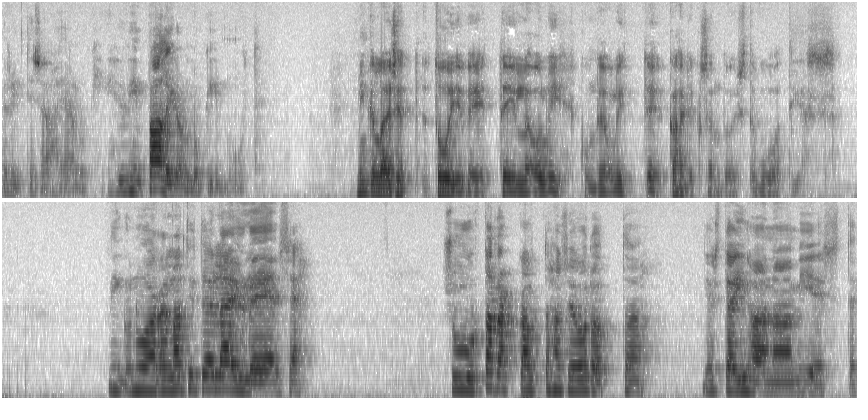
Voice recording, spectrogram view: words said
yritti saada ja luki. Hyvin paljon luki muuten. Minkälaiset toiveet teillä oli, kun te olitte 18-vuotias? Niin kuin nuorella tytöllä yleensä. Suurta rakkauttahan se odottaa ja sitä ihanaa miestä.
